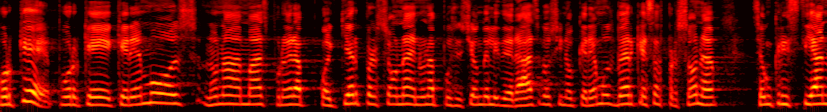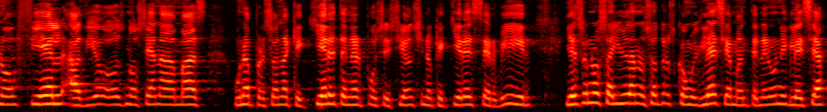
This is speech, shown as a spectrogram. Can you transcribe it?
¿Por qué? Porque queremos no nada más poner a cualquier persona en una posición de liderazgo, sino queremos ver que esa persona sea un cristiano fiel a Dios, no sea nada más una persona que quiere tener posición, sino que quiere servir. Y eso nos ayuda a nosotros como iglesia a mantener una iglesia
